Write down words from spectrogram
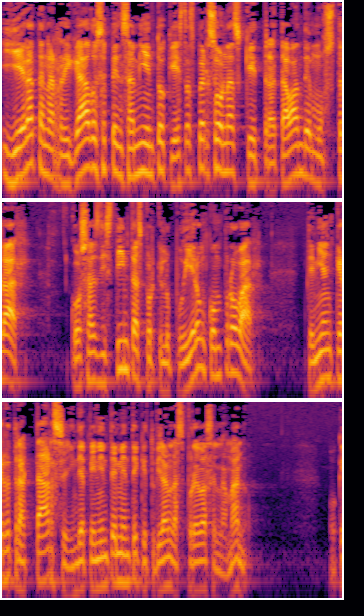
y era tan arraigado ese pensamiento que estas personas que trataban de mostrar cosas distintas porque lo pudieron comprobar, tenían que retractarse independientemente que tuvieran las pruebas en la mano. ¿Ok?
